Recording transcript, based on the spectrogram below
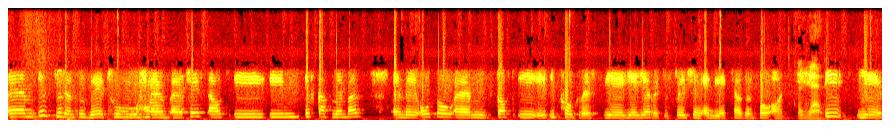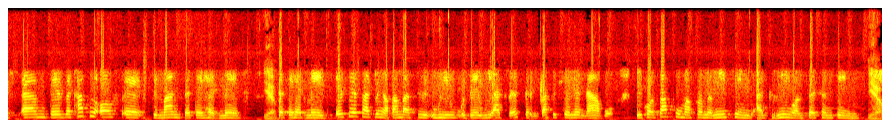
um, if students are there to have uh, chased out i, i, i staff members and they also um, stopped i, i progress, yeah, yeah, yeah, registration and lectures and so on. Oh, wow. I, yes, um, there's a couple of uh, demands that they had made. Yeah. that they had made esiyesakhe ngafamba we they, we addressed them xa sihlele nabo because saphuma from a meeting agreeing on certain things Yeah.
